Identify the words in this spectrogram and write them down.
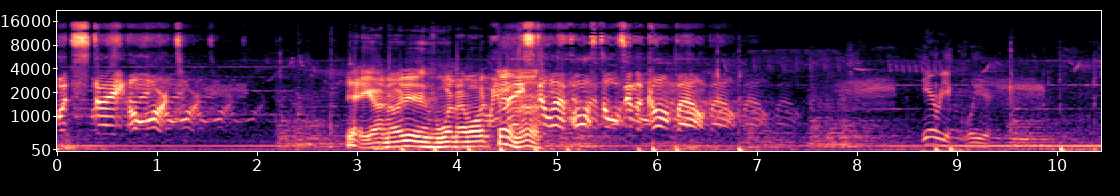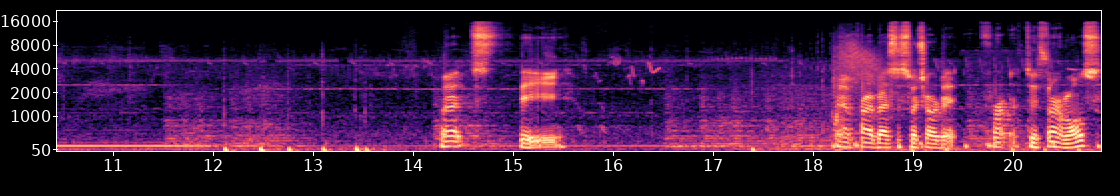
but stay alert. Yeah, you got no idea when I walked We in, may still have hostiles in the compound. Area clear. Let's see. Yeah, probably best to switch over to, to thermals.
